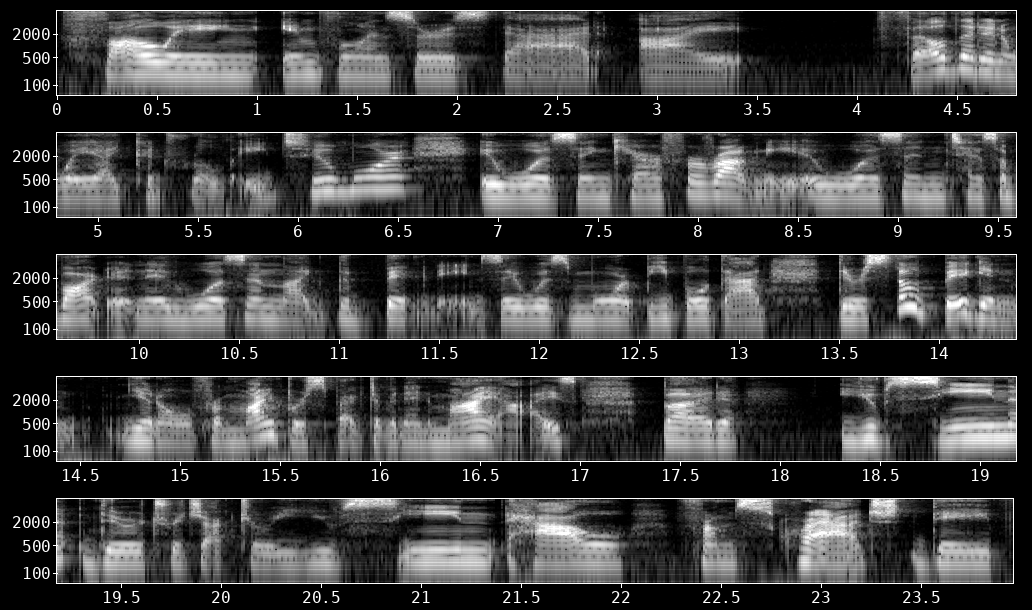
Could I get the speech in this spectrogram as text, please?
following influencers that I felt that in a way I could relate to more. It wasn't Chiara Ferragni, it wasn't Tessa Barton, it wasn't like the big names. It was more people that they're still big in, you know, from my perspective and in my eyes, but you've seen their trajectory, you've seen how from scratch they've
